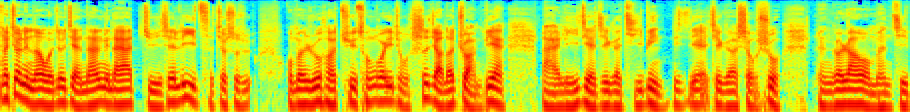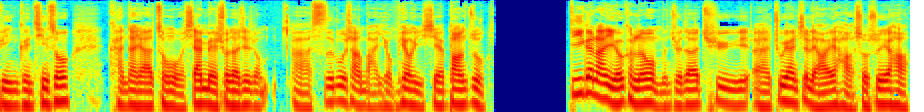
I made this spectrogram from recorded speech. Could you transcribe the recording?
那这里呢，我就简单给大家举一些例子，就是我们如何去通过一种视角的转变来理解这个疾病，理解这个手术，能够让我们疾病更轻松。看大家从我下面说的这种啊思路上吧，有没有一些帮助？第一个呢，有可能我们觉得去呃住院治疗也好，手术也好，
